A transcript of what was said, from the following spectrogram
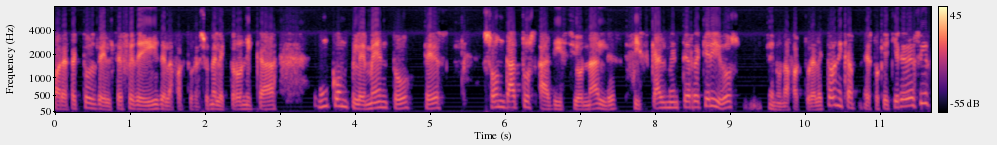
para efectos del CFDI, de la facturación electrónica, un complemento es son datos adicionales fiscalmente requeridos en una factura electrónica. ¿Esto qué quiere decir?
